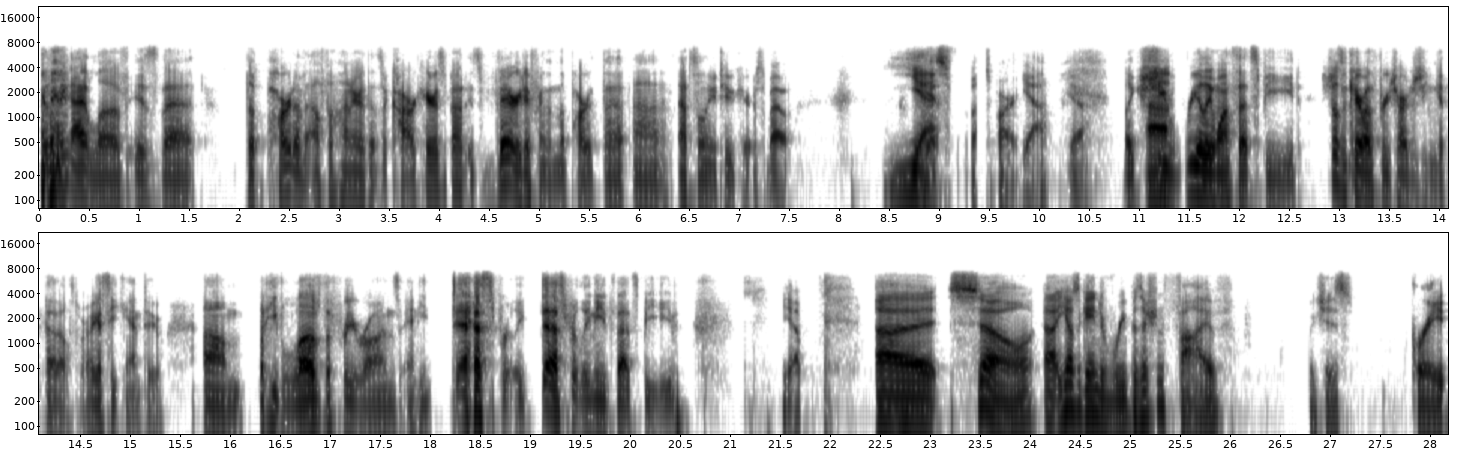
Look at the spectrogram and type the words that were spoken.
the thing I love is that the part of Alpha Hunter that Zakar cares about is very different than the part that uh, Absylonia 2 cares about. yes, for the most part, yeah. Yeah. Like she Uh, really wants that speed. She doesn't care about the free charges. She can get that elsewhere. I guess he can too. Um, but he loves the free runs and he desperately, desperately needs that speed. Yep. Uh, so uh, he also gained a reposition five, which is great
